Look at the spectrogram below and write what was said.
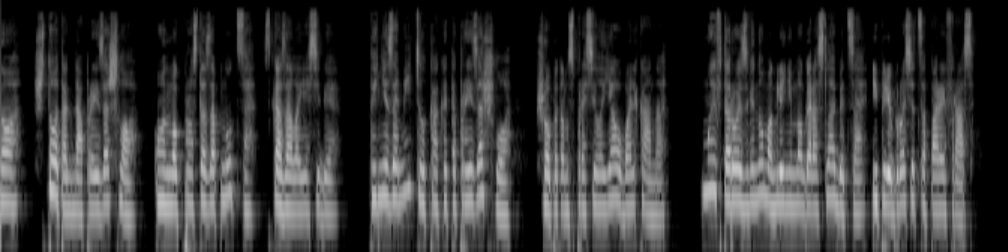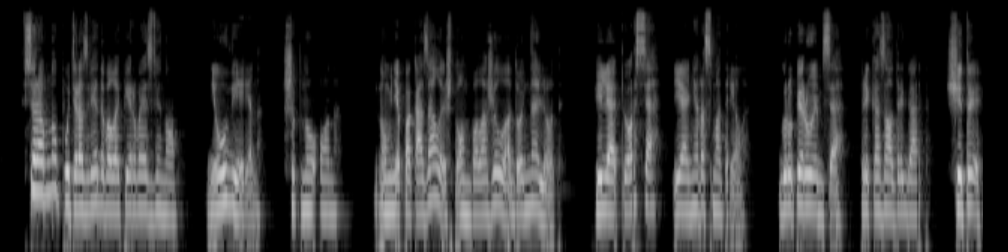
Но что тогда произошло? Он мог просто запнуться, сказала я себе. «Ты не заметил, как это произошло?» Шепотом спросила я у Валькана. Мы, второе звено, могли немного расслабиться и переброситься парой фраз. Все равно путь разведывало первое звено. «Не уверен», — шепнул он. Но мне показалось, что он положил ладонь на лед. Или оперся, я не рассмотрел. «Группируемся», — приказал Дригард. «Щиты!»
